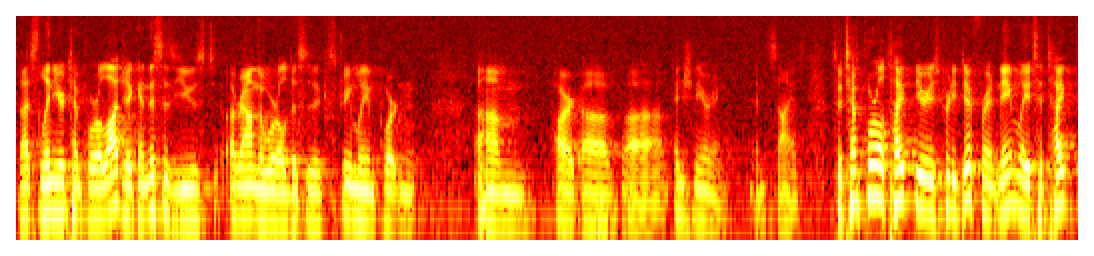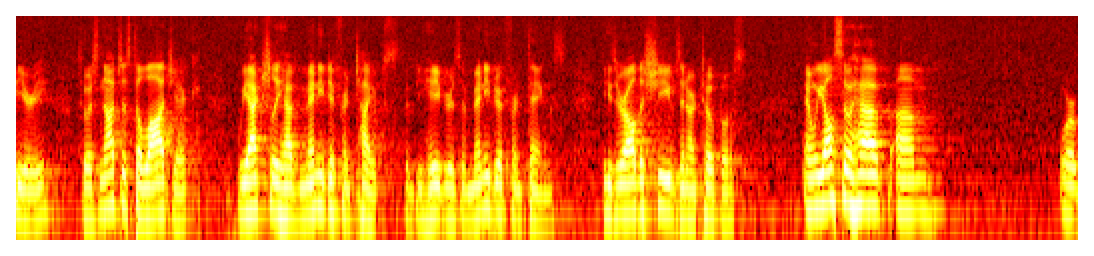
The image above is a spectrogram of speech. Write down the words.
So that's linear temporal logic, and this is used around the world. This is an extremely important um, part of uh, engineering and science. So temporal type theory is pretty different. Namely, it's a type theory, so it's not just a logic. We actually have many different types, the behaviors of many different things. These are all the sheaves in our topos. And we also have, um, or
